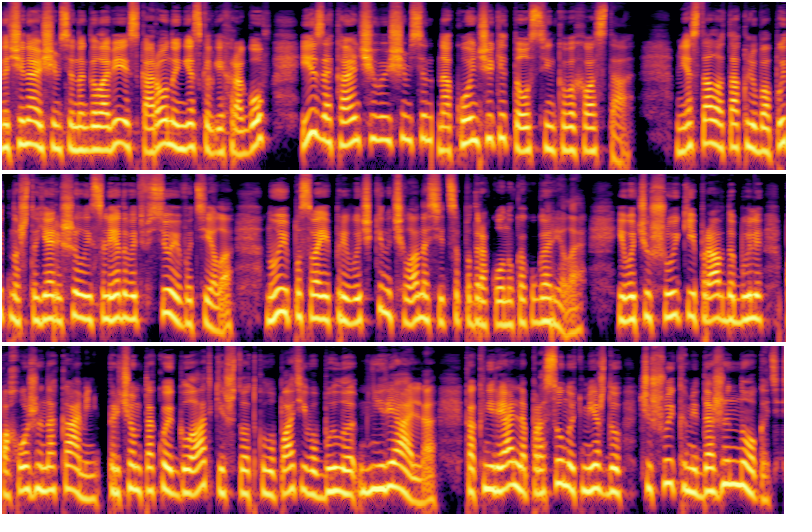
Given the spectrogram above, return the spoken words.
начинающимся на голове из короны нескольких рогов и заканчивающимся на кончике толстенького хвоста. Мне стало так любопытно, что я решила исследовать все его тело, ну и по своей привычке начала носиться по дракону, как угорелая. Его чешуйки и правда были похожи на камень, причем такой гладкий, что отколупать его было нереально, как нереально просунуть между чешуйками даже ноготь.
